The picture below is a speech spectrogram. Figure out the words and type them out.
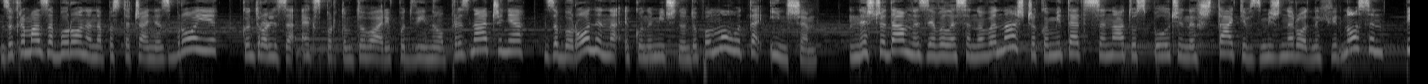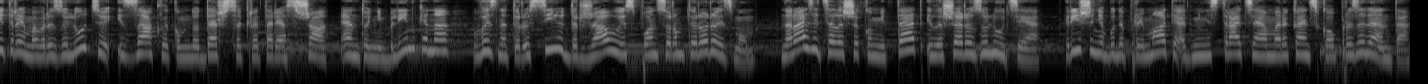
зокрема, заборона на постачання зброї, контроль за експортом товарів подвійного призначення, заборони на економічну допомогу та інше. Нещодавно з'явилася новина, що комітет Сенату Сполучених Штатів з міжнародних відносин підтримав резолюцію із закликом до держсекретаря США Ентоні Блінкена визнати Росію державою спонсором тероризму. Наразі це лише комітет і лише резолюція. Рішення буде приймати адміністрація американського президента.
